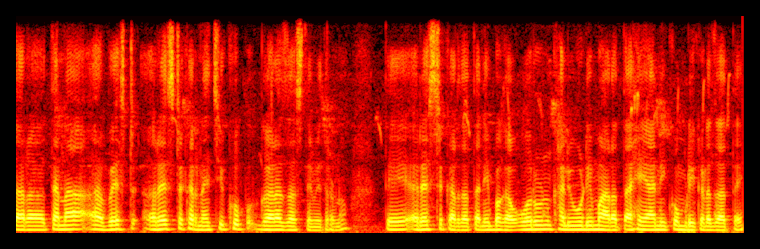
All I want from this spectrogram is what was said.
तर त्यांना वेस्ट रेस्ट करण्याची खूप गरज असते मित्रांनो. ते रेस्ट करतात आणि बघा वरून खाली उडी मारत आहे आणि कोंबडीकडे जात आहे.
